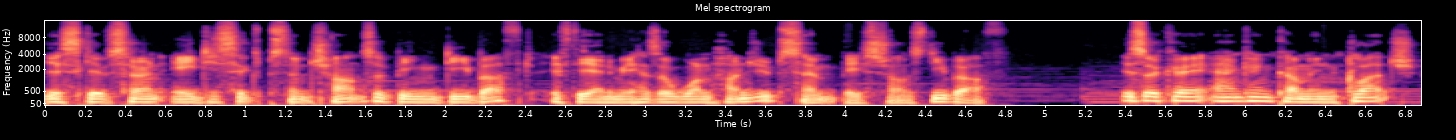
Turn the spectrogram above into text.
This gives her an 86% chance of being debuffed if the enemy has a 100% base chance debuff. It's okay and can come in clutch,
